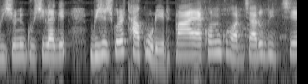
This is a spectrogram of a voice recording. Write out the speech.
ভীষণই খুশি লাগে, বিশেষ করে ঠাকুরের। মা এখন ঘর ঝাড়ু দিচ্ছে,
